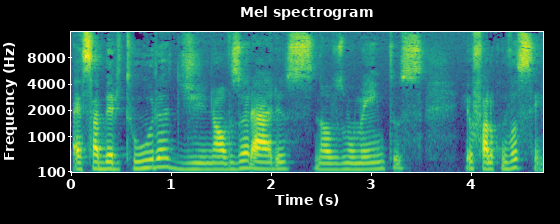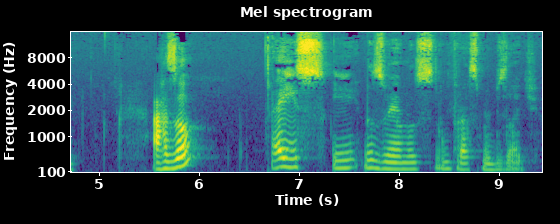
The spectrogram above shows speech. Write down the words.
essa abertura de novos horários, novos momentos, eu falo com você. Arrasou? É isso e nos vemos no próximo episódio.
